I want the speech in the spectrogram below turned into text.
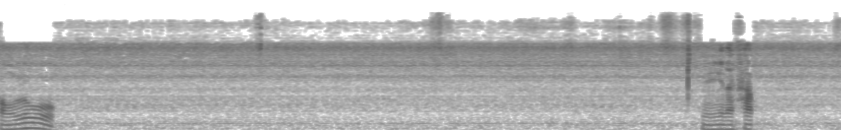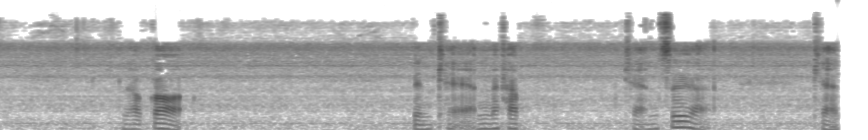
ของลูกนี้นะครับ แล้วก็ เป็นแขนนะครับ แขนเสื้อ แขน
